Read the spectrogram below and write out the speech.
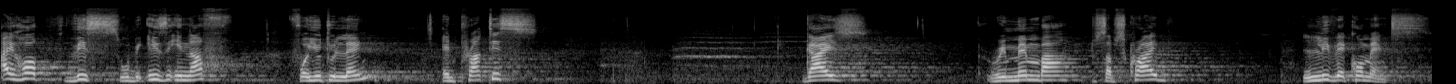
I hope this will be easy enough for you to learn and practice. Guys, remember to subscribe, leave a comment,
